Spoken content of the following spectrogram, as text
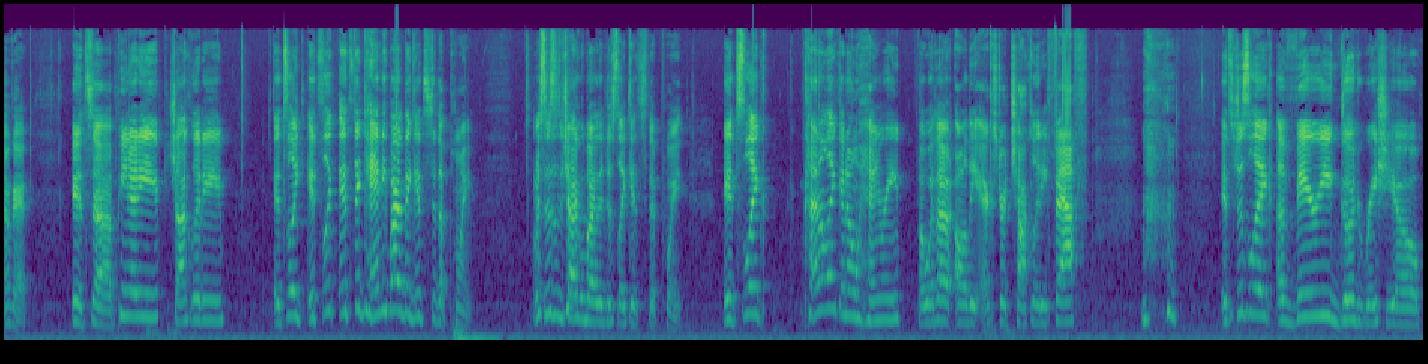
okay. It's uh peanutty, chocolatey. It's like it's like it's the candy bar that gets to the point. This is the chocolate bar that just like gets to the point. It's like kind of like an O. Henry, but without all the extra chocolatey faff. It's just like a very good ratio.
